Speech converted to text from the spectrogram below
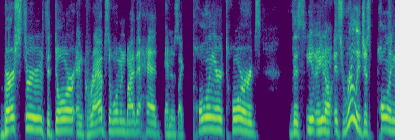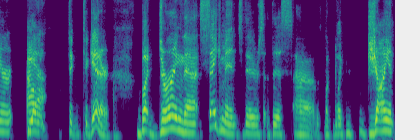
bursts through the door and grabs a woman by the head and is like pulling her towards this. You know, you know, it's really just pulling her out yeah, to, to get her. But during that segment, there's this uh, like like giant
